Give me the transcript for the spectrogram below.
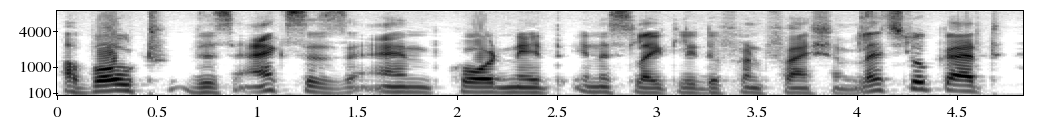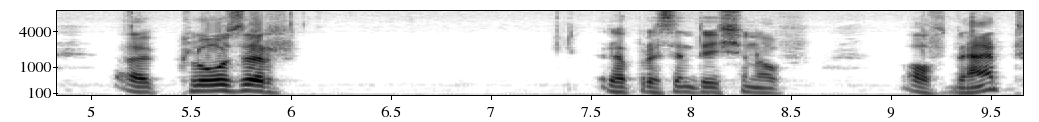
about this axis and coordinate in a slightly different fashion. Let us look at a closer representation of, of that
